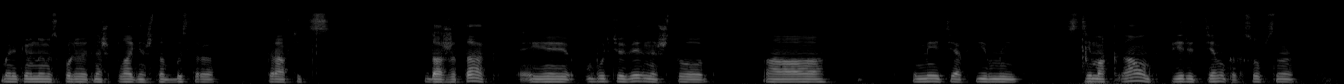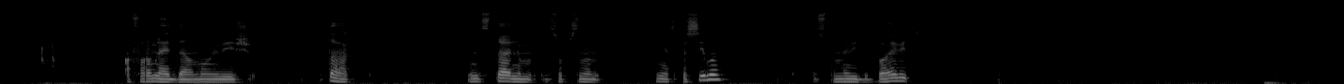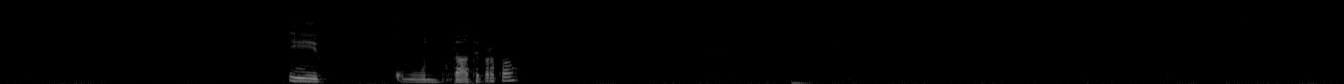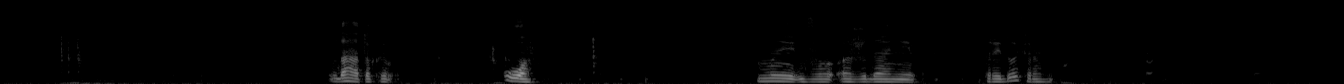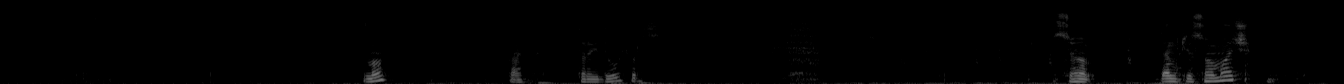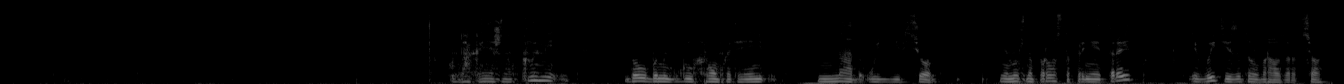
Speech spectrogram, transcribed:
Мы рекомендуем использовать наш плагин, чтобы быстро крафтить даже так. И будьте уверены, что а, имейте активный Steam аккаунт перед тем, как, собственно, оформлять данную вещь. Так, инсталлим, собственно, нет, спасибо. Установить, добавить. И куда ты пропал? Да, только... О! Мы в ожидании trade offer а. Ну? Так, trade offers. Все. Thank you so much. Да, конечно, открой мне долбанный Google Chrome, хотя я не, не надо, уйди, все. Мне нужно просто принять трейд и выйти из этого браузера, все.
